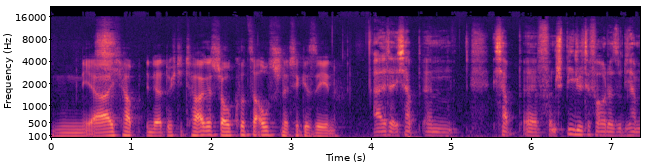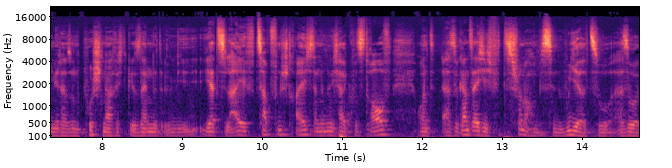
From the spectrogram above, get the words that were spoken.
ja, ich habe in der durch die Tagesschau kurze Ausschnitte gesehen. Alter, ich habe ähm, ich hab, äh, von Spiegel TV oder so, die haben mir da so eine Push-Nachricht gesendet, irgendwie jetzt live, Zapfenstreich, dann bin ich halt kurz drauf. Und also ganz ehrlich, ich finde das schon auch ein bisschen weird so. Also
